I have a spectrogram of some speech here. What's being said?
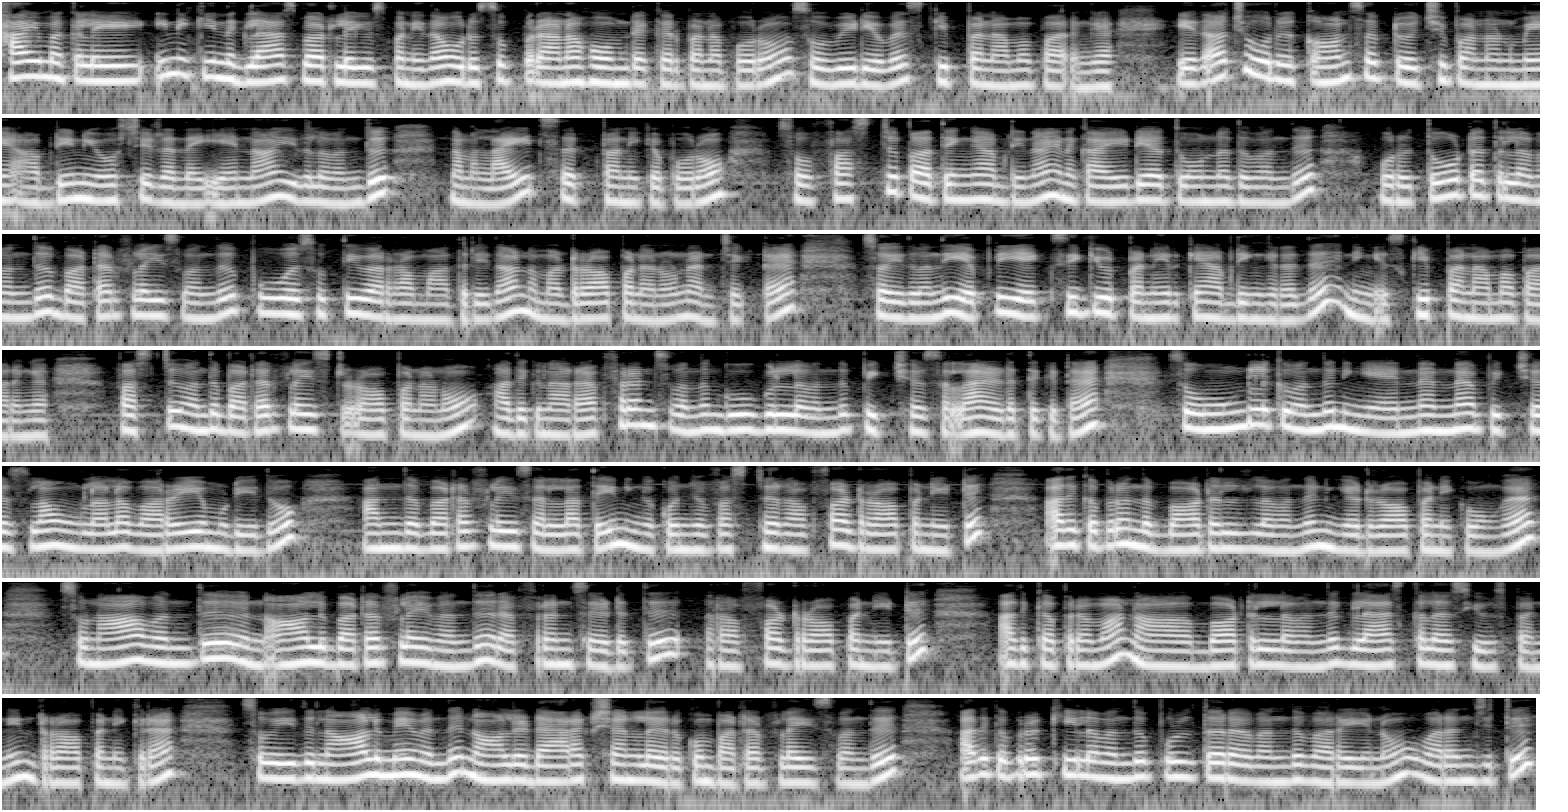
Hi மக்களே இன்றைக்கி இந்த கிளாஸ் பாட்டிலை யூஸ் பண்ணி தான் ஒரு சூப்பரான ஹோம் டெக்கர் பண்ண போகிறோம் ஸோ வீடியோவை ஸ்கிப் பண்ணாமல் பாருங்கள் ஏதாச்சும் ஒரு கான்செப்ட் வச்சு பண்ணணுமே அப்படின்னு யோசிச்சுட்டு இருந்தேன். ஏன்னா இதில் வந்து நம்ம லைட் செட் பண்ணிக்க போகிறோம் ஸோ ஃபஸ்ட்டு பார்த்தீங்க அப்படின்னா எனக்கு ஐடியா தோணுது வந்து ஒரு தோட்டத்தில் வந்து பட்டர்ஃப்ளைஸ் வந்து பூவை சுற்றி வர்ற மாதிரி தான் நம்ம ட்ரா பண்ணணும்னு நினச்சிக்கிட்டேன். ஸோ இது வந்து எப்படி எக்ஸிக்யூட் பண்ணியிருக்கேன் அப்படிங்கிறது நீங்கள் ஸ்கிப் பண்ணாமல் பாருங்கள் ஃபஸ்ட்டு வந்து பட்டர்ஃப்ளைஸ் ட்ரா பண்ணணும். அதுக்கு நான் ரெஃபரன்ஸ் வந்து கூகுளில் வந்து பிக்சர்ஸ் எல்லாம் எடுத்துக்கிட்டேன். ஸோ உங்களுக்கு வந்து நீங்கள் நீங்கள் என்னென்ன பிக்சர்ஸ்லாம் உங்களால் வரைய முடியுதோ அந்த பட்டர்ஃப்ளைஸ் எல்லாத்தையும் நீங்கள் கொஞ்சம் ஃபஸ்ட்டு ரஃபாக ட்ரா பண்ணிவிட்டு அதுக்கப்புறம் இந்த பாட்டிலில் வந்து நீங்கள் ட்ரா பண்ணிக்கோங்க. ஸோ நான் வந்து நாலு பட்டர்ஃப்ளை வந்து ரெஃபரன்ஸ் எடுத்து ரஃபாக ட்ரா பண்ணிவிட்டு அதுக்கப்புறமா நான் பாட்டிலில் வந்து கிளாஸ் கலர்ஸ் யூஸ் பண்ணி ட்ரா பண்ணிக்கிறேன். ஸோ இது நாலுமே வந்து நாலு டேரக்ஷனில் இருக்கும் பட்டர்ஃப்ளைஸ் வந்து. அதுக்கப்புறம் கீழே வந்து புல்தரை வந்து வரையணும். வரைஞ்சிட்டு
